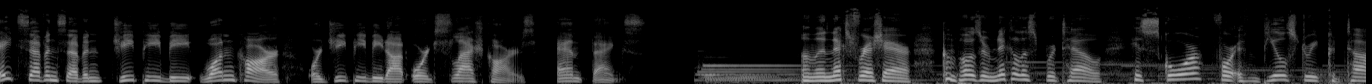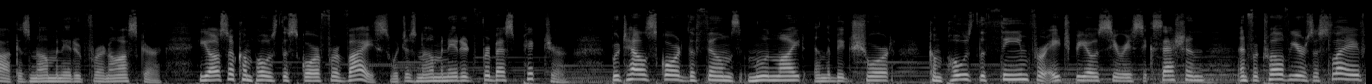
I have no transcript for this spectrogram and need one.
877 GPB 1 car or gpb.org/cars. And thanks. On the next Fresh Air, composer Nicholas Britell. His score for If Beale Street Could Talk is nominated for an Oscar. He also composed the score for Vice, which is nominated for Best Picture. Britell scored the films Moonlight and The Big Short, composed the theme for HBO's series Succession, and for 12 Years a Slave,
